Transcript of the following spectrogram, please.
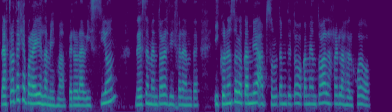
La estrategia por ahí es la misma, pero la visión de ese mentor es diferente. Y con eso lo cambia absolutamente todo, cambian todas las reglas del juego.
